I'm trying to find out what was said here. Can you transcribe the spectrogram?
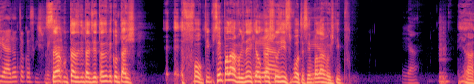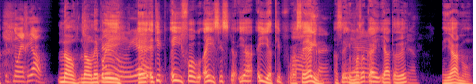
yeah, não tô conseguindo explicar. Será que o que estás a tentar dizer? Estás a ver quando estás. É, é fogo, tipo, sem palavras, né? Aquilo que as Yeah. pessoas dizem, pô, tem sem Yeah. palavras, tipo. Yeah. yeah. Tipo, não é real. Não, não, não é por Não, aí. yeah. É, é tipo, aí, fogo, aí, sim senhor. Yeah, aí, é tipo, a Ah, sério. ok. A sério, mas Yeah. ok, yeah, estás a ver? Yeah. Yeah, meu.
